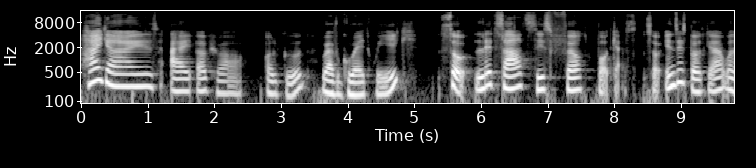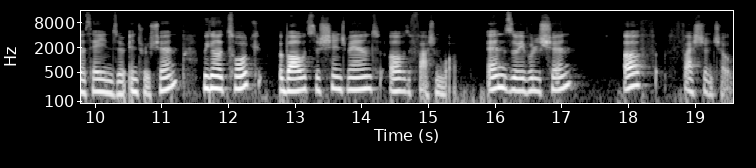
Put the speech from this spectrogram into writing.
Hi, guys. I hope you are all good. We have a great week. So, let's start this first podcast. So, in this podcast, what I say in the introduction, we're gonna talk about the changement of the fashion world and the evolution of fashion show.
